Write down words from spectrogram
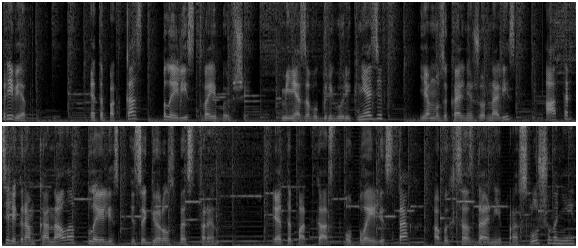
Привет! Это подкаст «Плейлист твоей бывшей». Меня зовут Григорий Князев, я музыкальный журналист, автор телеграм-канала «Плейлист is a girl's best friend». Это подкаст о плейлистах, об их создании и прослушивании,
